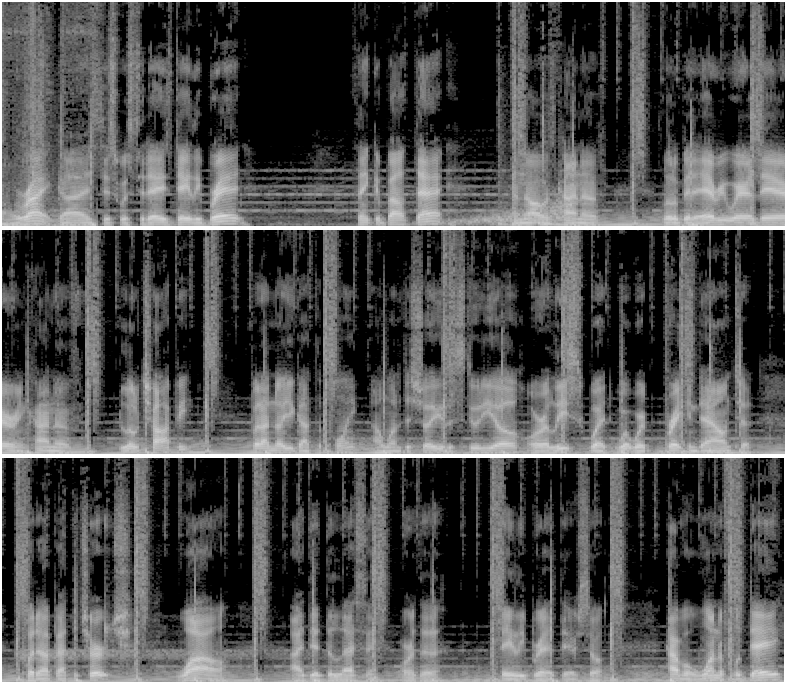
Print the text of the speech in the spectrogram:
All right, guys, this was today's daily bread. Think about that. I know I was kind of a little bit of everywhere there and kind of a little choppy, but I know you got the point. I wanted to show you the studio, or at least what, what we're breaking down to put up at the church while I did the lesson or the daily bread there. So have a wonderful day.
